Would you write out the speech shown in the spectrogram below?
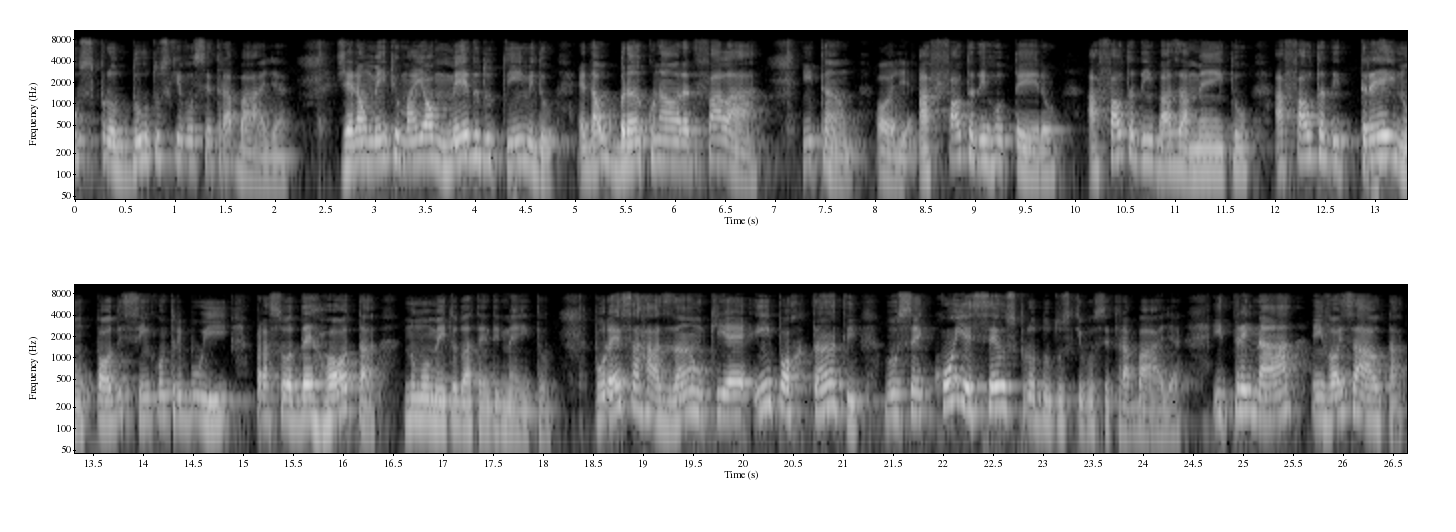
os produtos que você trabalha. Geralmente o maior medo do tímido é dar o branco na hora de falar. Então, olhe, a falta de roteiro, a falta de embasamento, a falta de treino pode sim contribuir para sua derrota no momento do atendimento. Por essa razão que é importante você conhecer os produtos que você trabalha e treinar em voz alta.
